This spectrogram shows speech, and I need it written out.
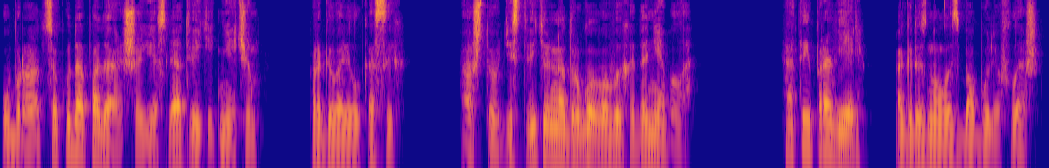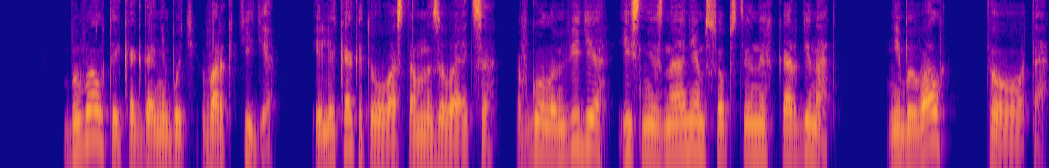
Убраться куда подальше, если ответить нечем», — проговорил Косых. «А что, действительно другого выхода не было?» «А ты проверь», — огрызнулась бабуля Флэш. «Бывал ты когда-нибудь в Арктиде? Или как это у вас там называется? В голом виде и с незнанием собственных координат? Не бывал? То-то.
